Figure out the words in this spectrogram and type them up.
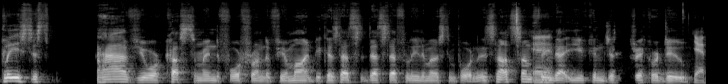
please just have your customer in the forefront of your mind because that's that's definitely the most important. It's not something yeah. that you can just trick or do. Yeah,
